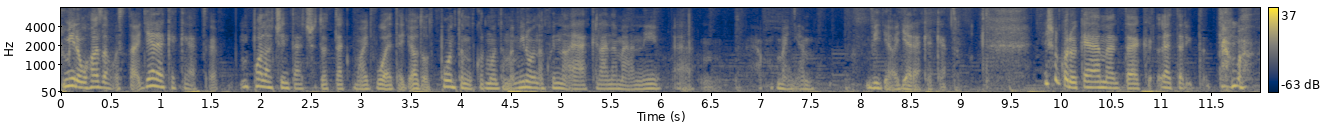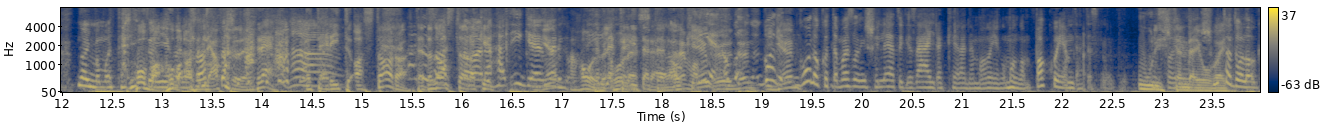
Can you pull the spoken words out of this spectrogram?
Miró hazahozta a gyerekeket, palacsintát sütöttek, majd volt egy adott pont, amikor mondtam a Mirónak, hogy na el kellene menni, el, menjen, vigye a gyerekeket. És akkor ők elmentek, leterítettem a nagymama Hova, terítőjével hova? az Az le a földre? A terít asztalra? Tehát az, az asztalra asztalra, két... hát igen, mert- Hol- hol Leterítetted, leszel? oké. Nem Igen, gond- Igen. gondolkodtam azon is, hogy lehet, hogy az ágyra kellene magam, magam pakoljam, de hát ez Úristen, de jó vagy. a dolog.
